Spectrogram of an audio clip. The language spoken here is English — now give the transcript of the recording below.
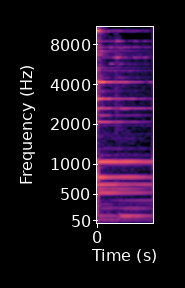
you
